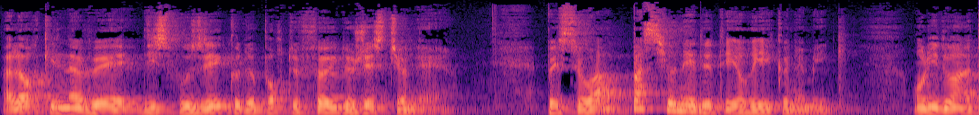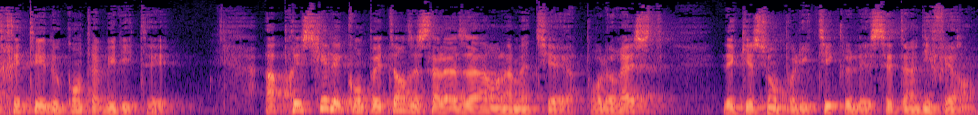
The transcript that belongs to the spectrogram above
alors qu'il n'avait disposé que de portefeuille de gestionnaire. Pessoa, passionné de théorie économique, on lui doit un traité de comptabilité, appréciait les compétences de Salazar en la matière. Pour le reste, les questions politiques le laissaient indifférent.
